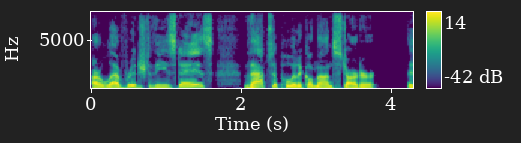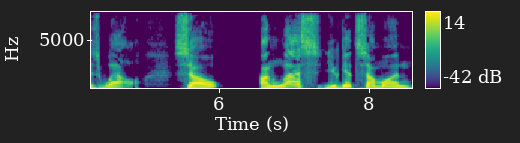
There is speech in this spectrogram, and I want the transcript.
are leveraged these days, that's a political non starter as well. So, unless you get someone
